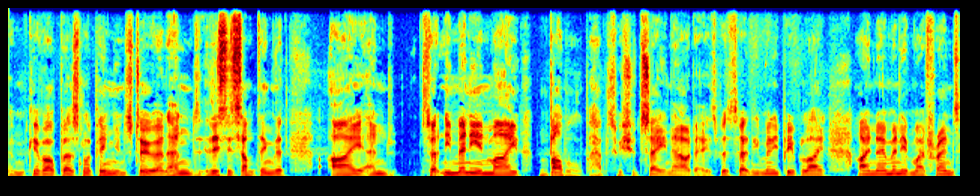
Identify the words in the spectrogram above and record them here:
um, give our personal opinions too. And, and this is something that I and certainly many in my bubble, perhaps we should say nowadays, but certainly many people I, I know, many of my friends,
